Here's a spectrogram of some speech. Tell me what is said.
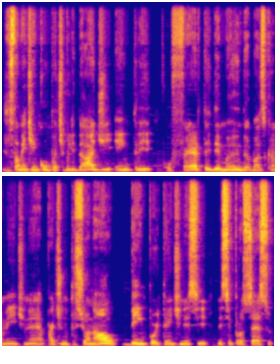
justamente a incompatibilidade entre oferta e demanda, basicamente, né? A parte nutricional bem importante nesse, nesse processo,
